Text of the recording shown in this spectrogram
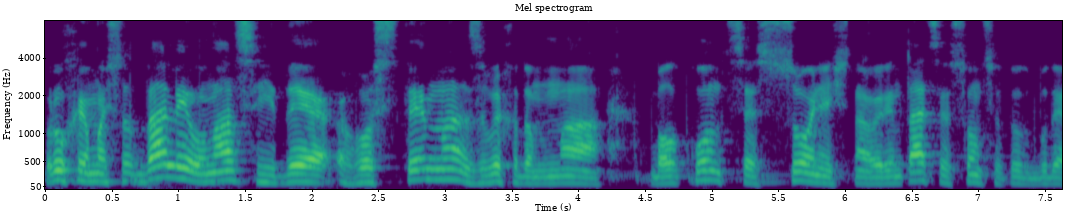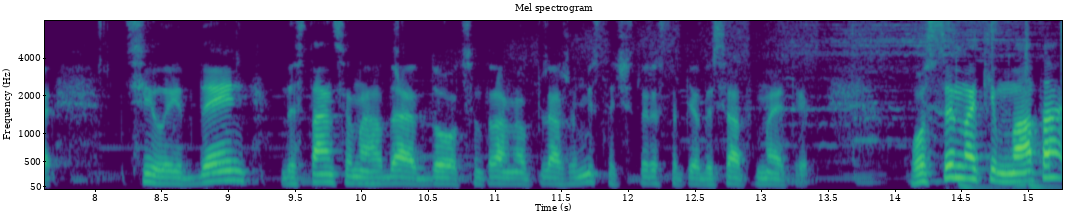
Рухаємося далі. У нас йде гостинна з виходом на балкон. Це сонячна орієнтація. Сонце тут буде цілий день. Дистанція, нагадаю, до центрального пляжу міста 450 метрів. Гостинна кімната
